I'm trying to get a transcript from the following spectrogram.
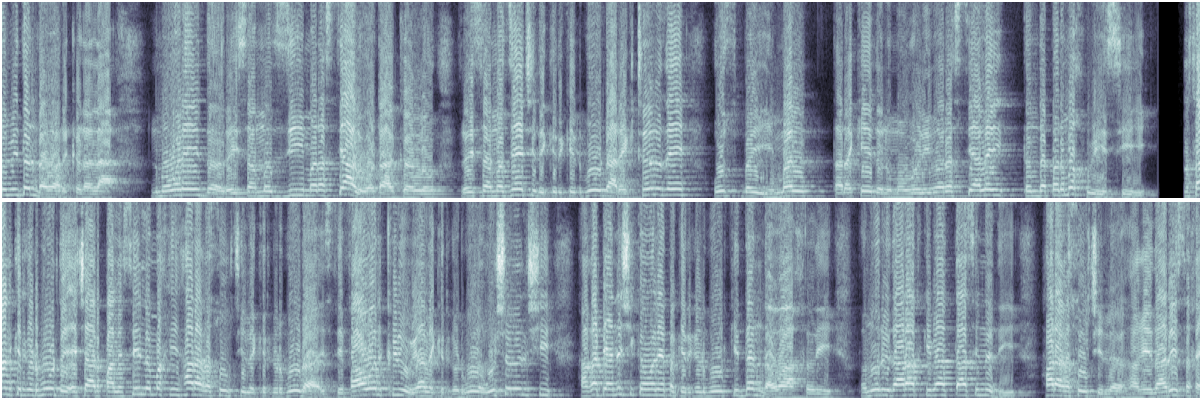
نوې دنده ورکړله. نوموړی د رئیس احمدزي مرستیال وټاکل. رئیس احمدزی چې د کرکټ بورډ ډایرکټر دی، اوس به ایمل تره کي د نوموړي مرستیالۍ دنده پر مخ ویسي. افغانستان کرکټ بورډ د اچ آر پالیسۍ له مخې هر هغه څوک چې له کرکټ بورډه استعفا ورکړي او یا له کرکټ بورډه وشړل شي هغه بیا نشي کولی په کرکټ بورډ کې دنده واخلي په نور ادارات کې بیا داسې نه دي هر هغه څوک چې له هغې ادارې څخه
